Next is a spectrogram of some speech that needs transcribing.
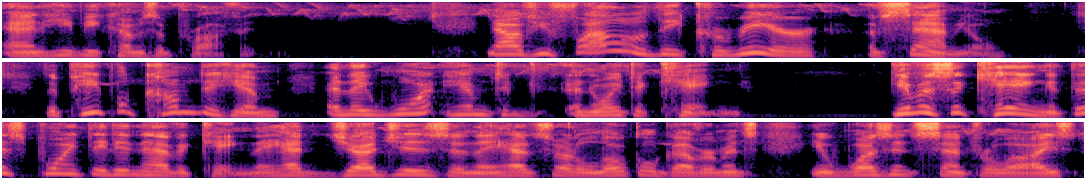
and he becomes a prophet. Now, if you follow the career of Samuel, the people come to him and they want him to anoint a king. Give us a king. At this point, they didn't have a king. They had judges and they had sort of local governments. It wasn't centralized,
